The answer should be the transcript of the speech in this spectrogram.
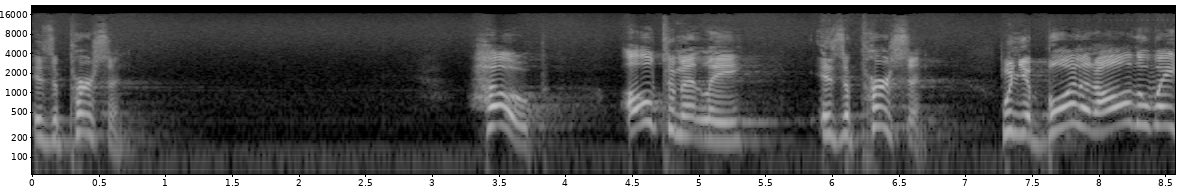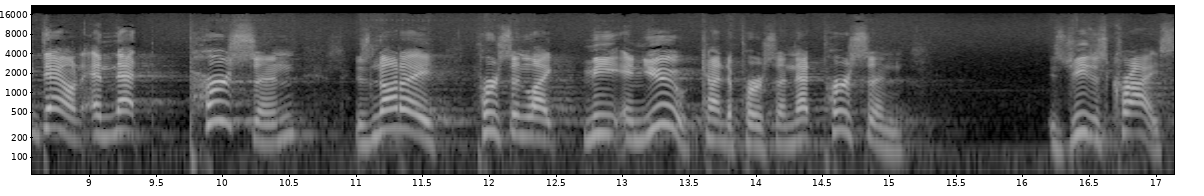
is a person. Hope ultimately is a person. When you boil it all the way down, and that person is not a person like me and you kind of person, that person is Jesus Christ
